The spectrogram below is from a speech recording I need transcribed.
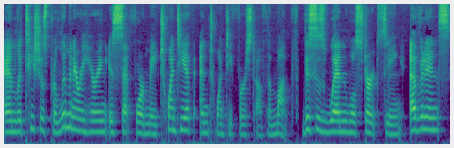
And Letecia's preliminary hearing is set for May 20th and 21st of the month. This is when we'll start seeing evidence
